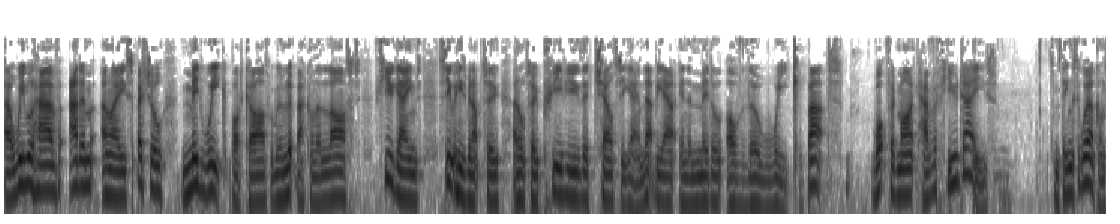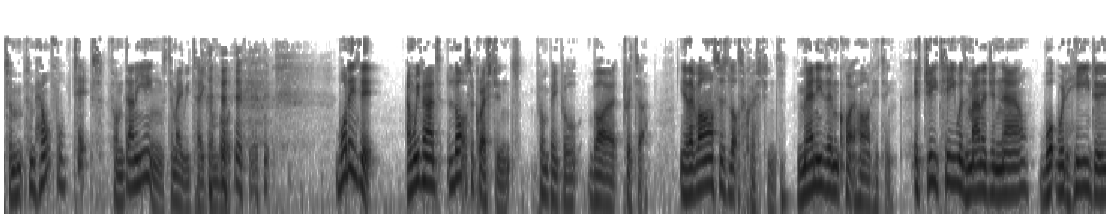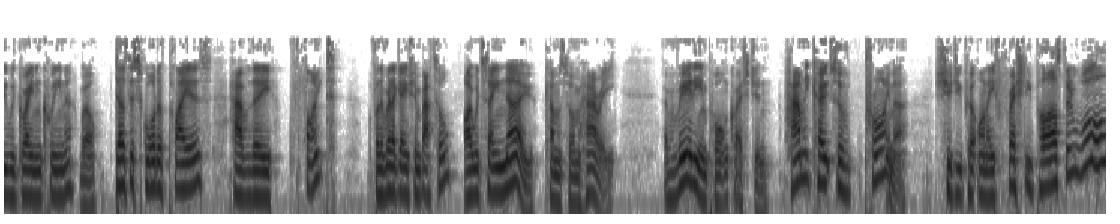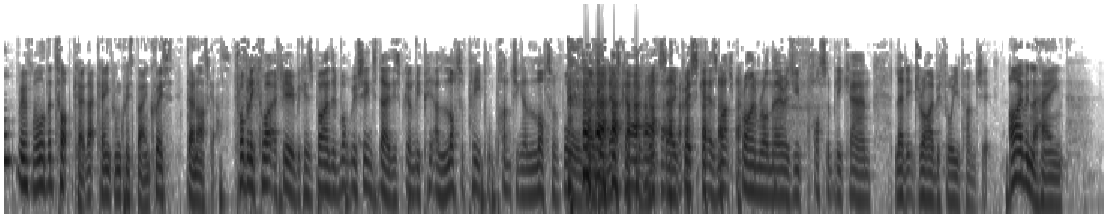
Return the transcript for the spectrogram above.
Uh, we will have Adam on a special midweek podcast where we'll look back on the last few games, see what he's been up to, and also preview the Chelsea game. That'll be out in the middle of the week. But Watford might have a few days. Some things to work on, some, some helpful tips from Danny Ings to maybe take on board. what is it? And we've had lots of questions from people via Twitter. Know, they've asked us lots of questions, many of them quite hard hitting. If GT was manager now, what would he do with Grain and Quina? Well, does the squad of players have the fight for the relegation battle? I would say no, comes from Harry. A really important question. How many coats of primer should you put on a freshly plastered wall before the top coat? That came from Chris Bone. Chris, don't ask us. Probably quite a few because by the, what we've seen today, there's going to be a lot of people punching a lot of walls over the next couple of weeks. So, Chris, get as much primer on there as you possibly can. Let it dry before you punch it. Ivan Lahane,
